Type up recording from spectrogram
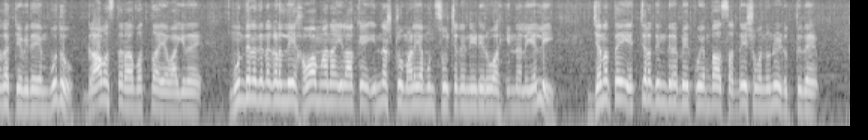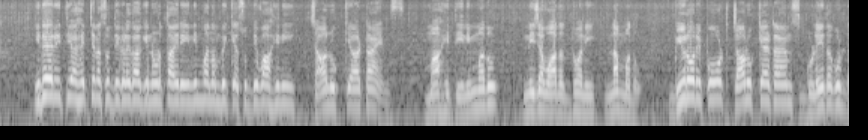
ಅಗತ್ಯವಿದೆ ಎಂಬುದು ಗ್ರಾಮಸ್ಥರ ಒತ್ತಾಯವಾಗಿದೆ. ಮುಂದಿನ ದಿನಗಳಲ್ಲಿ ಹವಾಮಾನ ಇಲಾಖೆ ಇನ್ನಷ್ಟು ಮಳೆಯ ಮುನ್ಸೂಚನೆ ನೀಡಿರುವ ಹಿನ್ನೆಲೆಯಲ್ಲಿ ಜನತೆ ಎಚ್ಚರದಿಂದಿರಬೇಕು ಎಂಬ ಸಂದೇಶವನ್ನು ನೀಡುತ್ತಿದೆ. ಇದೇ ರೀತಿಯ ಹೆಚ್ಚಿನ ಸುದ್ದಿಗಳಿಗಾಗಿ ನೋಡ್ತಾ ಇರಿ ನಿಮ್ಮ ನಂಬಿಕೆ ಸುದ್ದಿವಾಹಿನಿ ಚಾಲುಕ್ಯ ಟೈಮ್ಸ್. ಮಾಹಿತಿ ನಿಮ್ಮದು, ನಿಜವಾದ ಧ್ವನಿ ನಮ್ಮದು. Bureau report, Chalukya times, Guledagudda.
